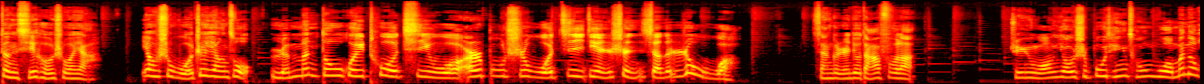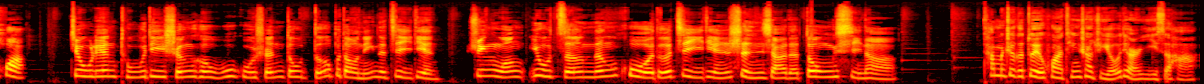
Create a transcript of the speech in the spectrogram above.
邓齐侯说呀：“要是我这样做，人们都会唾弃我，而不吃我祭奠剩下的肉啊。”三个人就答复了：“君王要是不听从我们的话。”就连土地神和五谷神都得不到您的祭奠，君王又怎能获得祭奠剩下的东西呢？他们这个对话听上去有点意思哈。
